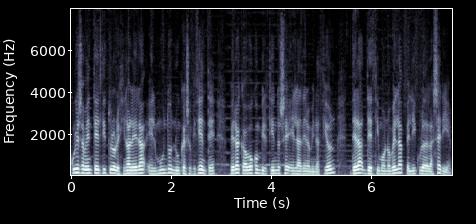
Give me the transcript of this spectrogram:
Curiosamente, el título original era El mundo nunca es suficiente, pero acabó convirtiéndose en la denominación de la decimonovela película de la serie.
